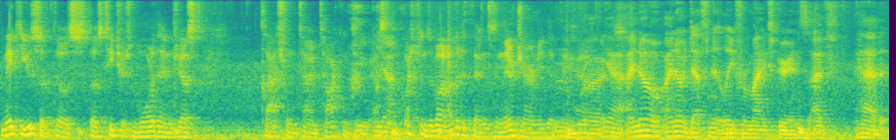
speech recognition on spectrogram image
make use of those those teachers more than just classroom time talking to you. Ask them Yeah. questions about other things in their journey that they have. Right. Yeah, I know. I know definitely from my experience, I've had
